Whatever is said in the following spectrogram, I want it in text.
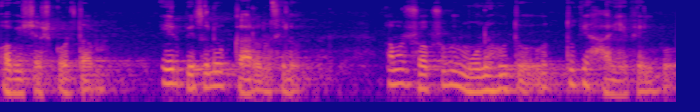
অবিশ্বাস করতাম। এর পেছনেও কারণ ছিল। আমার সবসময় মনে হতো তোকে হারিয়ে ফেলব।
